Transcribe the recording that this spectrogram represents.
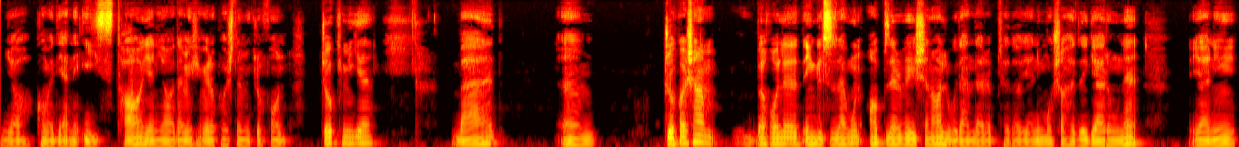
یا کمدین ایستا یعنی آدمی که میره پشت میکروفون جوک میگه. بعد جوکاش هم به قول انگلیسی زبون ابزرویشنال بودن در ابتدا. یعنی مشاهده گرونه. یعنی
